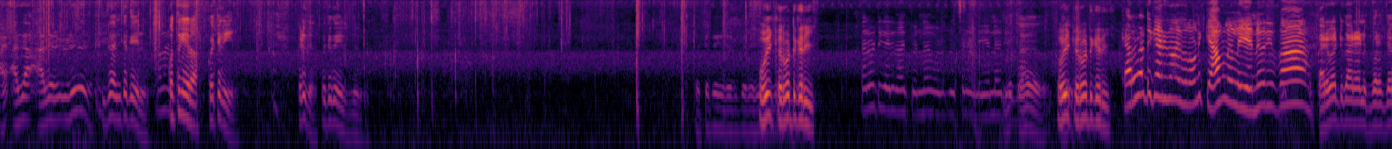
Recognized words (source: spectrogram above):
அ- அது அது இது இது அந்த கயிறு கொத்த கயிறா கொச்சை கயிறு எடுக்க கொச்சை கயிறு எடுக்க கொச்சை கயிறு எடுக்கிறது ஓய் கருவாட்டு கறி கருவாட்டுக்காரி தான் இப்போ என்ன ஒரு பிரச்சனை இல்லை என்ன வரியப்பா ஓய் கருவாட்டு கறி கருவாட்டுக்காரி. தான் இதில் ஒன்றும் கேவலம் இல்லையே என்ன வரியப்பா கருவாட்டுக்காரனுக்கு பிறந்த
